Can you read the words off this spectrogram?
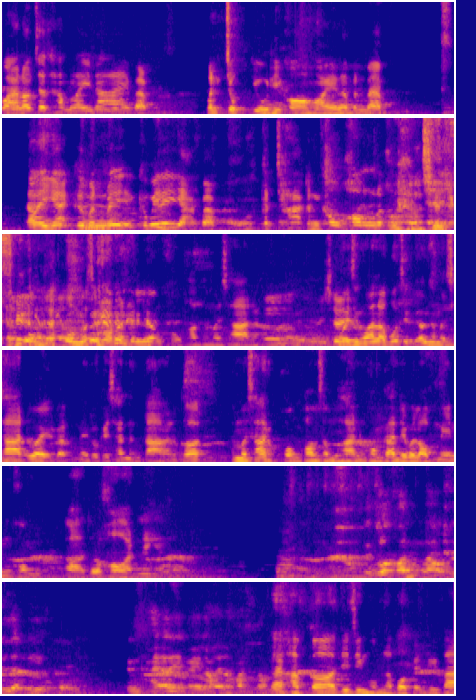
กว่าเราจะทำอะไรได้แบบ มันจุกอยู่ที่คอหอยแล้วมันแบบ อะไรเงี้ยคือมันไม่คือไม่ได้อยากแบบโอ้กระชากกันเข้าห้องแล้วก็แบบฉีกเสื้อผมผมรู้สึกว่ามันเป็นเรื่องของความธรรมชาตินะครับคือหมายถึงว่าเราพูดถึงเรื่องธรรมชาติด้วยแบบในโลเคชันต่างๆ แล้วก็ธรรมชาติของความสัมพันธ์ของการ development ของเอ่อตัวละครอะไรเงี้ยครับในตัวละครของเราในเรื่องนี้ผมเป็นใครอะไรยังไงเล่าให้เราฟังครับได้ครับก็จริงๆผมรับบทเป็นฟีฟ่า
